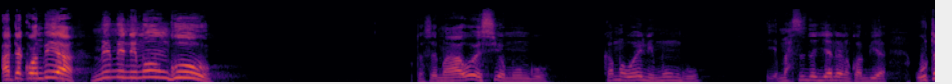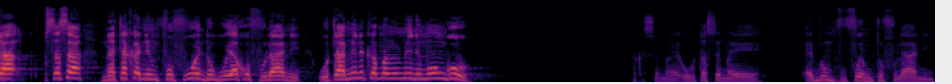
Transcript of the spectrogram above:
atakwambia mimi ni mungu. Utasema "Ah, wewe sio mungu kama wewe ni mungu masida nakwambia uta sasa nataka nimfufue ndugu yako fulani. Utaamini kama mimi ni mungu? Akasema utasema yeye hebu mfufue mtu fulani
